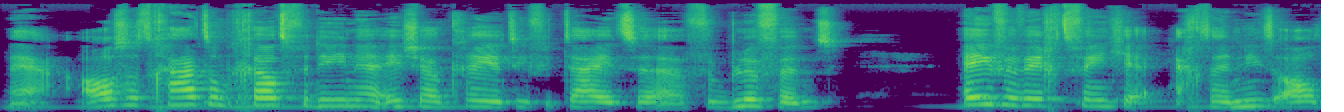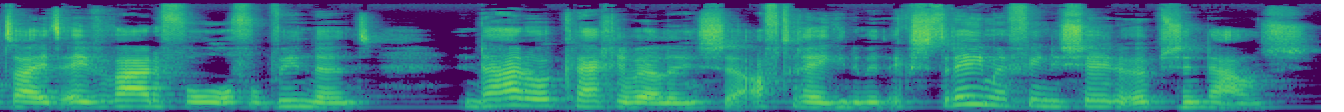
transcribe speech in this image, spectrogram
Nou ja, als het gaat om geld verdienen, is jouw creativiteit uh, verbluffend. Evenwicht vind je echter niet altijd even waardevol of opwindend. En daardoor krijg je wel eens uh, af te rekenen met extreme financiële ups en downs.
